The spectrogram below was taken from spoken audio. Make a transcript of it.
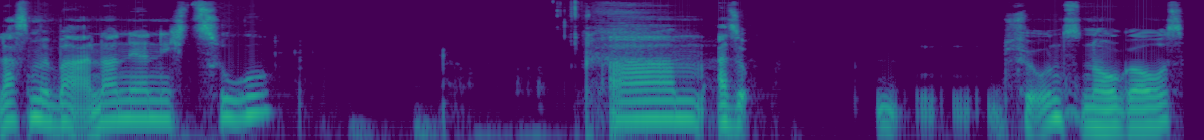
lassen wir bei anderen ja nicht zu. Ähm, also für uns No-Gos,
